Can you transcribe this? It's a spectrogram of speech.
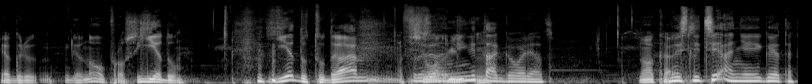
Я говорю, говно вопрос, еду. Еду туда, все. они не так говорят. Ну, а как? Но если те, они говорят так,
